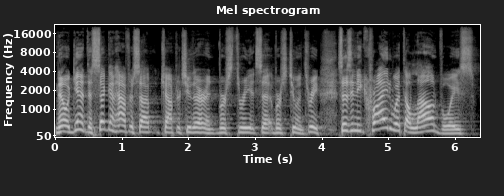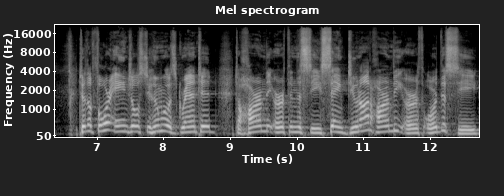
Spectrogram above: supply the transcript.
Now, again, the second half of chapter 2 there in verse 3, it says, verse 2 and 3 says, And he cried with a loud voice to the four angels to whom it was granted to harm the earth and the sea, saying, Do not harm the earth or the sea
